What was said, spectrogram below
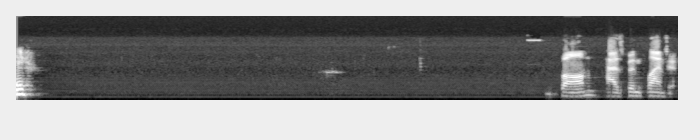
ดิ Bomb has been planted.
